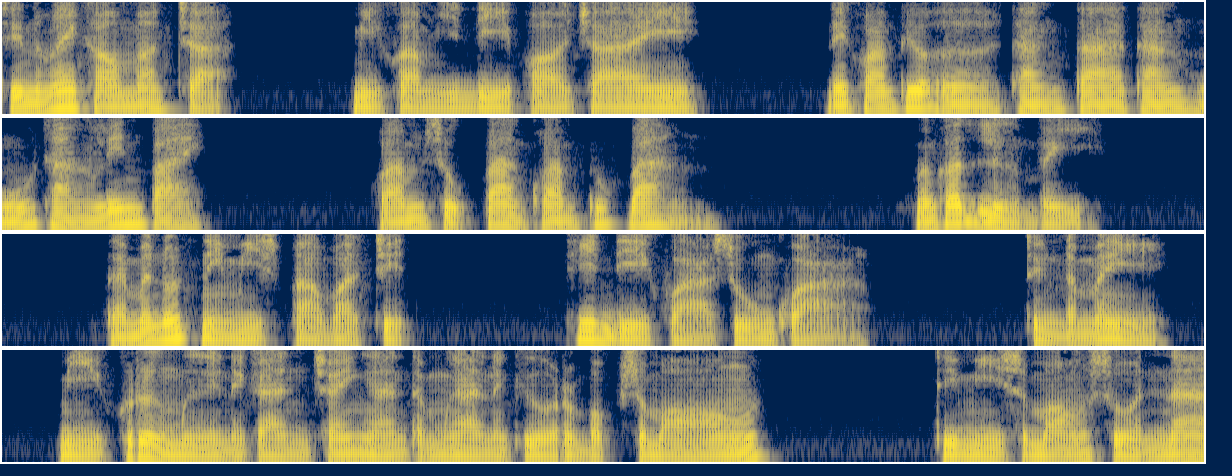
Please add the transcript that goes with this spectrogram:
จึงทำให้เขามักจะมีความยินดีพอใจ ในความที่เออ ทางตาทางหูทางลิ้นไป ความสุขบ้างความทุกข์บ้าง มันก็ลืมไป แต่มนุษย์นี่มีสภาวะจิตที่ดีกว่าสูงกว่า จึงทำให้ มีเครื่องมือในการใช้งานทำงานนั่นคือระบบสมอง ที่มีสมองส่วนหน้า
